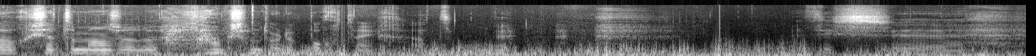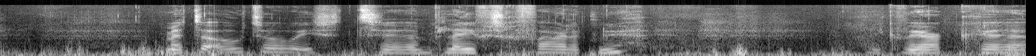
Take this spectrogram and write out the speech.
Logisch dat de man zo langzaam door de bocht heen gaat. het is, uh, met de auto is het uh, levensgevaarlijk nu. Ik werk uh,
